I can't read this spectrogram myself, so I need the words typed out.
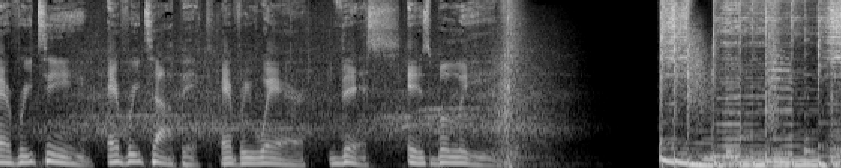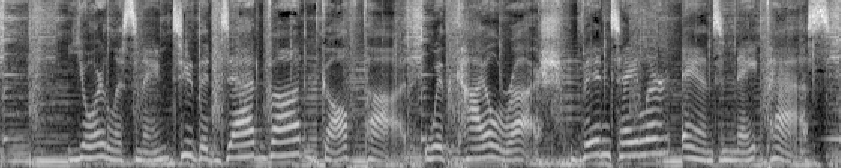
Every team, every topic, everywhere. This is Bleav. You're listening to the Dad Bod Golf Pod with Kyle Rush, Ben Taylor, and Nate Pass.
